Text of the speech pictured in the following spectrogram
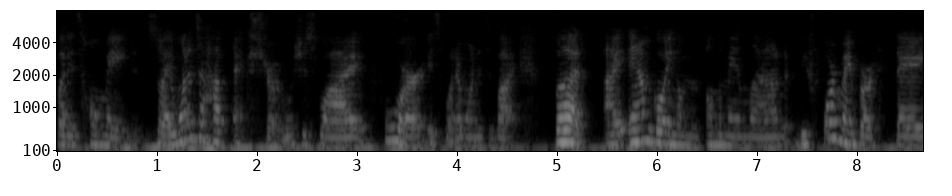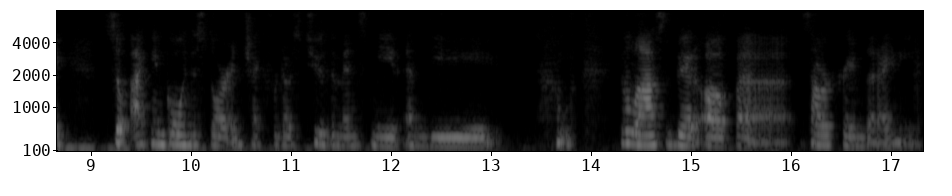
but it's homemade. So I wanted to have extra, which is why four is what I wanted to buy. But I am going on, on the mainland before my birthday, so I can go in the store and check for those two, the minced meat and the the last bit of uh, sour cream that I need.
